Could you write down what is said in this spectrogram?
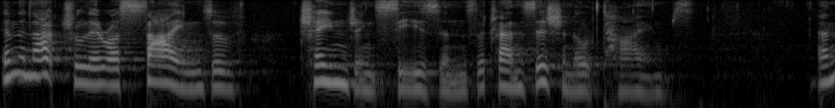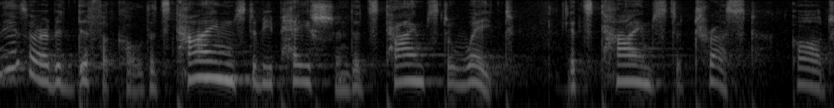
In the natural, there are signs of changing seasons, the transitional times. And these are a bit difficult. It's times to be patient, it's times to wait, it's times to trust God.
